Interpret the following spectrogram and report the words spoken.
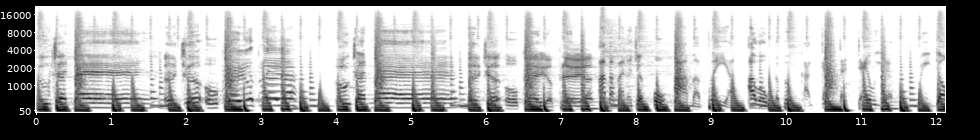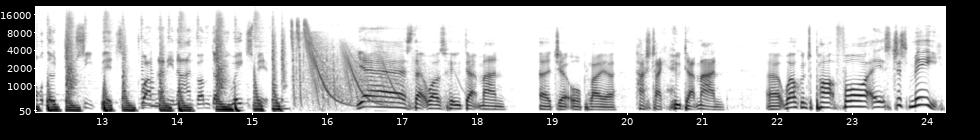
Who's that man? A Joe player, player. Who's that man? A Joe player, player. I'm a manager or I'm a player. I wrote a book, I got to tell ya. Read all the juicy bits. Twelve ninety nine from W. H. Smith. Yes, that was Who Dat Man, jet or player. Hashtag Who Dat Man. Uh, welcome to part four. It's just me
